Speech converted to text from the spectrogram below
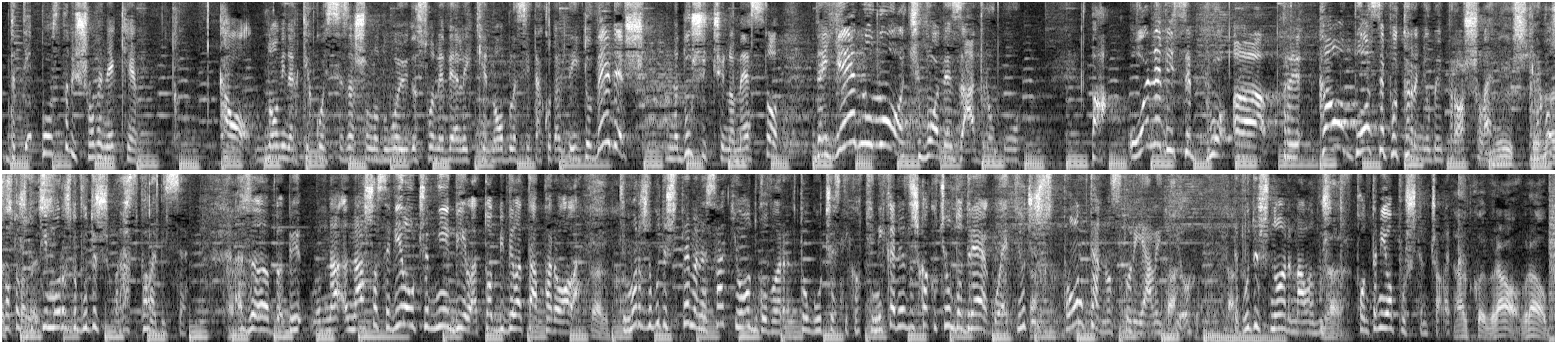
da ti postaviš ove neke kao novinarke koje se zašlo duvaju da su one velike nobles i tako dalje, da ih dovedeš na dušičino mesto, da jednu noć vode zadrugu. Pa one bi se po, kao bose po trnju bi prošle. Ništa, Evo, zato što ti moraš da budeš, raspale bi se. Na- našla se vila u čem nije bila, to bi bila ta parola. Ti moraš da budeš spreman na svaki odgovor tog učesnika. Ti nikad ne znaš kako će on odreaguje. Ti učiš spontanost u realitiju. Da budeš normalan, spontani opušten čovjek. Tako je, bravo, bravo.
